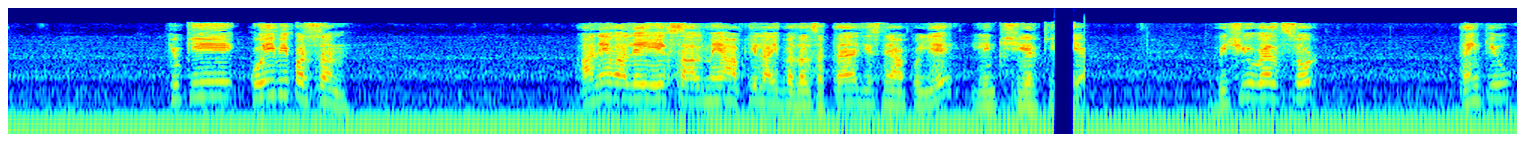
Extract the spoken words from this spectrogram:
क्योंकि कोई भी पर्सन आने वाले एक साल में आपकी लाइफ बदल सकता है, जिसने आपको ये लिंक शेयर किया। Wish you wealth sour thank you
